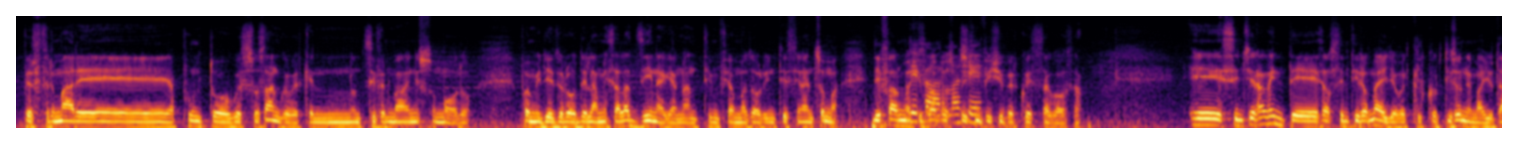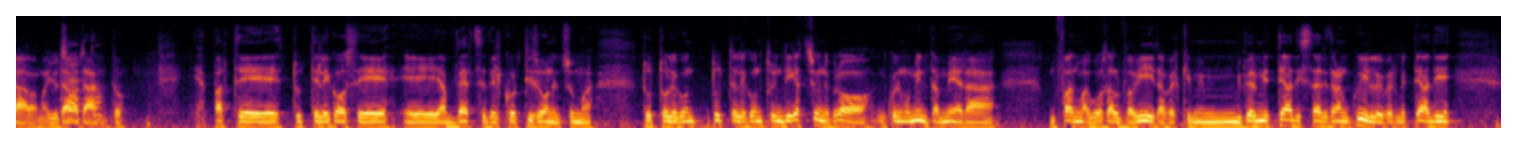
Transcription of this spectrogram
per fermare appunto questo sangue perché non si fermava in nessun modo. Poi mi diedero della mesalazina che è un antinfiammatorio intestinale, insomma dei farmaci, Dei proprio farmaci. specifici per questa cosa. E sinceramente sono sentito meglio perché il cortisone mi aiutava, mi aiutava Certo. tanto. E a parte tutte le cose eh, avverse del cortisone, insomma, le tutte le controindicazioni, però in quel momento a me era un farmaco salvavita perché mi, mi permetteva di stare tranquillo, mi permetteva di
